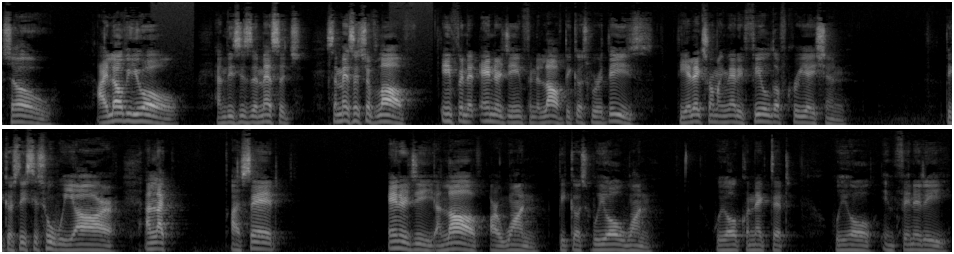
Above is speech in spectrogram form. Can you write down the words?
So i love you all and this is a message it's a message of love infinite energy infinite love because we're these the electromagnetic field of creation because this is who we are and like i said energy and love are one because we all one. We all connected. We all infinity.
